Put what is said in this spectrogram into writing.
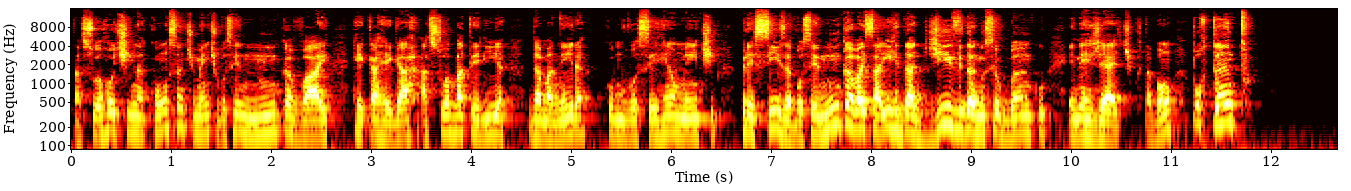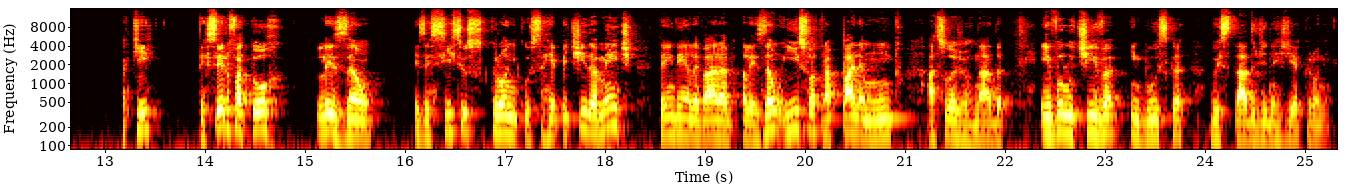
na sua rotina constantemente, você nunca vai recarregar a sua bateria da maneira como você realmente precisa. Você nunca vai sair da dívida no seu banco energético, tá bom? Portanto, aqui, terceiro fator, lesão. Exercícios crônicos repetidamente tendem a levar à lesão e isso atrapalha muito a sua jornada evolutiva em busca do estado de energia crônica.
